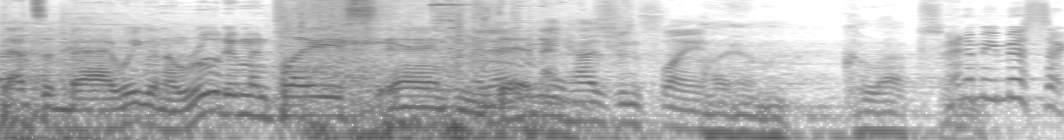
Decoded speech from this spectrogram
That's a bad. We're gonna root him in place, and he's Enemy dead. has been slain. I am collapsing. Enemy missing.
